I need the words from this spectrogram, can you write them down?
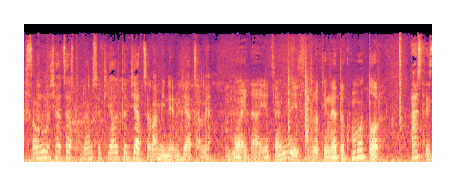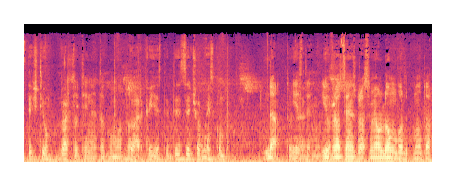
Sau nu viața asta, vreau să fie altă viață la mine, în viața mea. Măi, da, eu ți-am zis, trotinetă cu motor. Asta este, știu, doar că, Trotinetă cu motor. doar că este de 10 ori mai scump. Da, Tot este. cu Eu vreau să vreau să-mi iau longboard cu motor.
